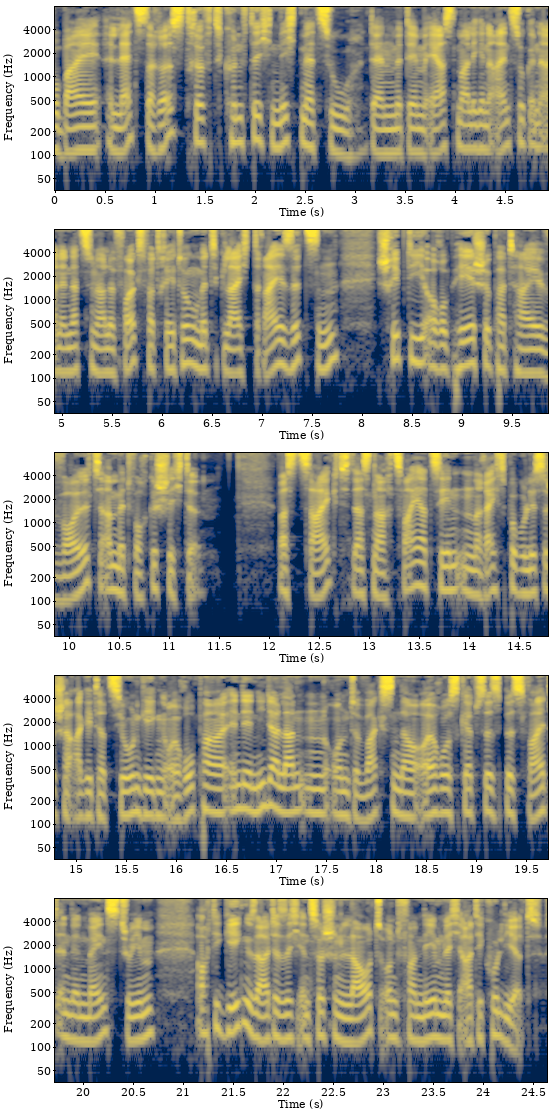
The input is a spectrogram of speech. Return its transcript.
Wobei letzteres trifft künftig nicht mehr zu, denn mit dem erstmaligen Einzug in eine nationale Volksvertretung mit gleich drei Sitzen schrieb die Europäische Partei Volt am Mittwoch Geschichte. Was zeigt, dass nach zwei Jahrzehnten rechtspopulistischer Agitation gegen Europa in den Niederlanden und wachsender Euroskepsis bis weit in den Mainstream auch die Gegenseite sich inzwischen laut und vernehmlich artikuliert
